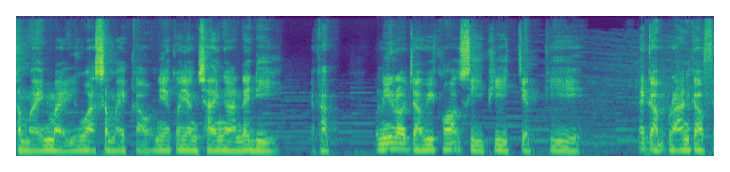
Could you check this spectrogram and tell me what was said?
สมัยใหม่หรือว่าสมัยเก่าเนี่ยก็ยังใช้งานได้ดีนะครับ วันนี้เราจะวิเคราะห์ 4P 7P ให้กับร้านกาแฟ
